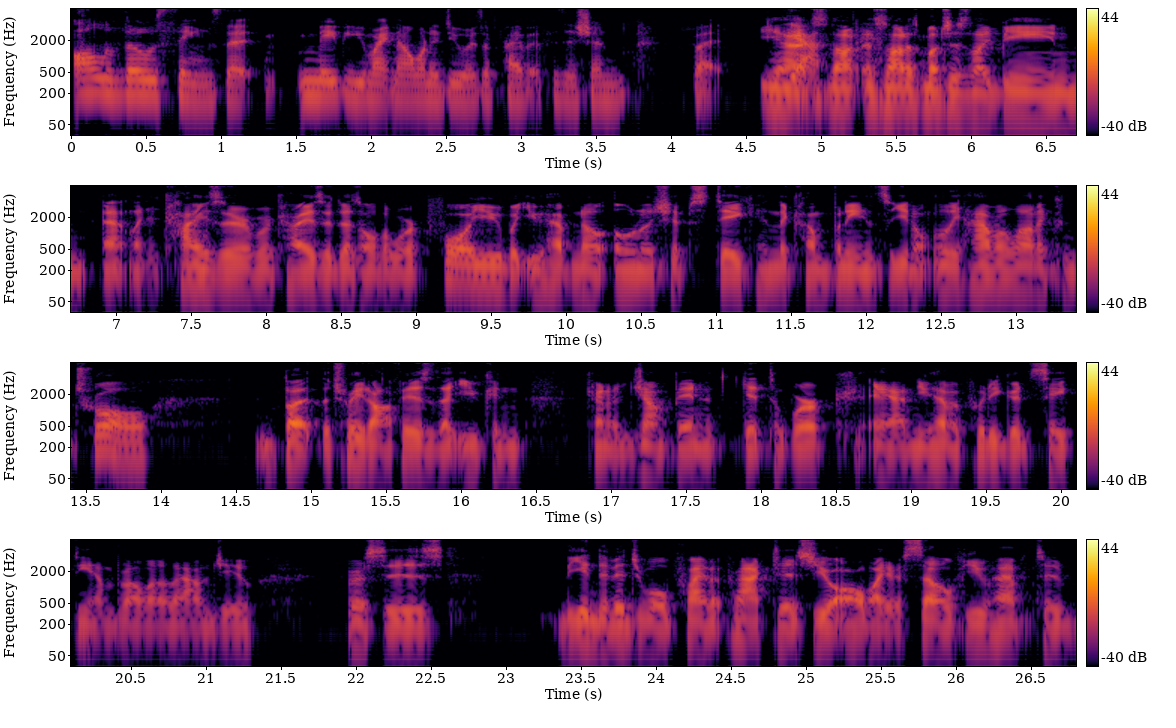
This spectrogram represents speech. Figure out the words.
all of those things that maybe you might not want to do as a private physician. But Yeah, it's not it's not as much as like being at like a Kaiser where Kaiser does all the work for you, but you have no ownership stake in the company, and so you don't really have a lot of control. But the trade off is that you can kind of jump in and get to work, and you have a pretty good safety umbrella around you, versus the individual private practice. You're all by yourself. You have to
